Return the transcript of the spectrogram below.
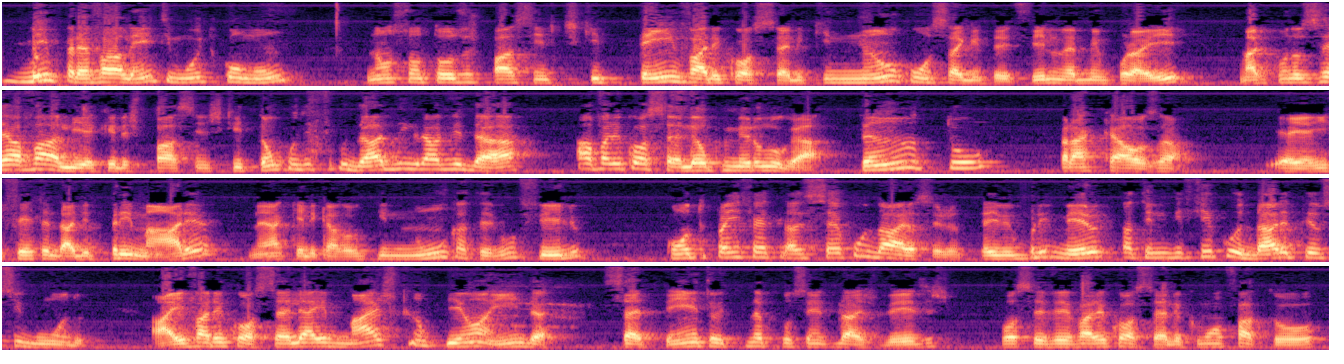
bem prevalente, muito comum. Não são todos os pacientes que têm varicocele que não conseguem ter filho, não é bem por aí, mas quando você avalia aqueles pacientes que estão com dificuldade de engravidar, a varicocele é o primeiro lugar, tanto para a causa é, infertilidade primária, né, aquele casal que nunca teve um filho, quanto para a infertilidade secundária, ou seja, teve o primeiro, está tendo dificuldade de ter o segundo. Aí varicocele aí mais campeão ainda, 70%, 80% das vezes você vê varicocele como um fator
